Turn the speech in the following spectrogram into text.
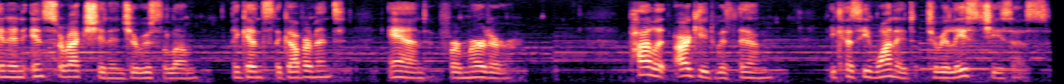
in an insurrection in Jerusalem against the government and for murder. Pilate argued with them because he wanted to release Jesus.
